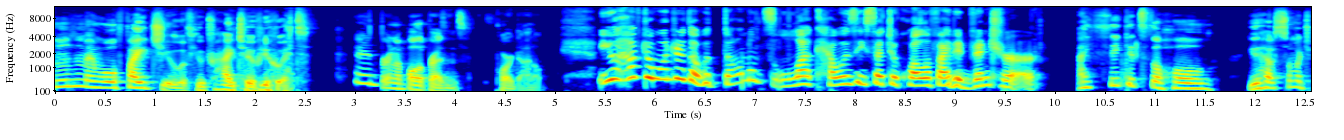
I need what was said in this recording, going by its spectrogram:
Mm-hmm, and we'll fight you if you try to do it. And burn up all the presents. Poor Donald. You have to wonder though, with Donald's luck, how is he such a qualified adventurer? I think it's the whole you have so much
